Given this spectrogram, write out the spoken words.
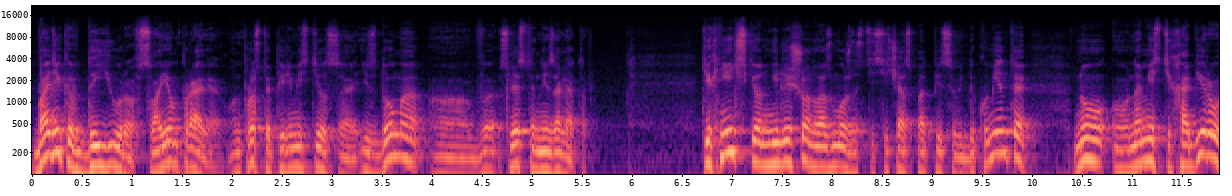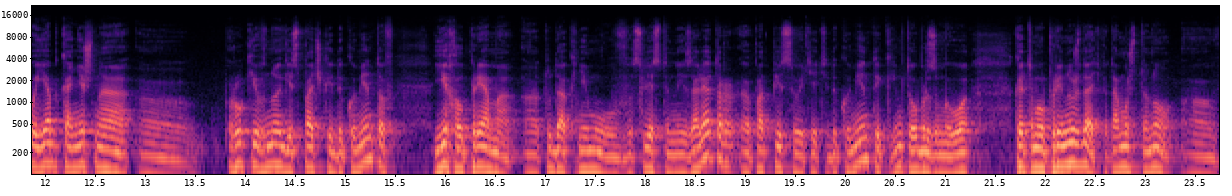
Бадиков де юра в своем праве, он просто переместился из дома э, в следственный изолятор. Технически он не лишен возможности сейчас подписывать документы. Ну, на месте Хабирова я бы, конечно, э, руки в ноги с пачкой документов ехал прямо э, туда к нему в следственный изолятор, э, подписывать эти документы, каким-то образом его к этому принуждать, потому что, ну,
